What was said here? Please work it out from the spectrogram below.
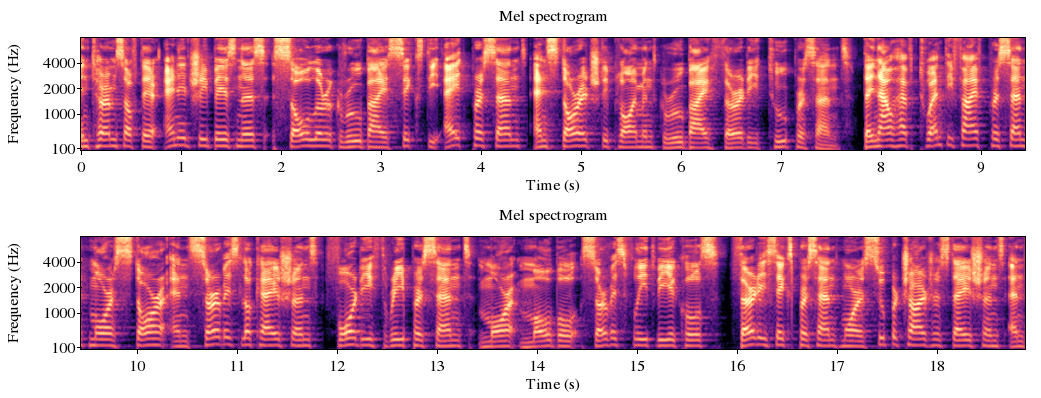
In terms of their energy business, solar grew by 68% and storage deployment grew by 32%. They now have 25% more store and service locations, 43% more mobile service fleet vehicles, 36% more supercharger stations and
